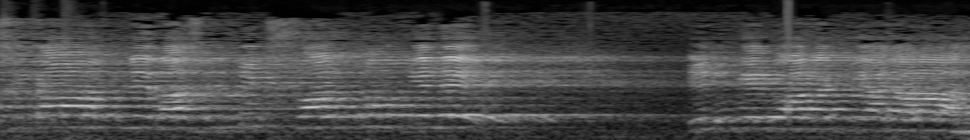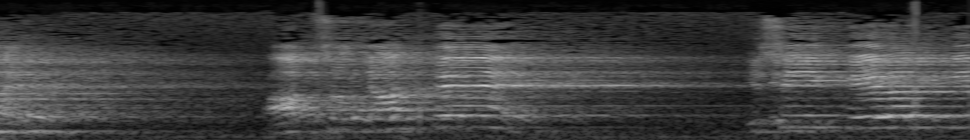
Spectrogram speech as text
शिकार अपने राजनीतिक स्वार्थों के लिए इनके द्वारा किया जा रहा है। आप सब जानते हैं, इसी केरल की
